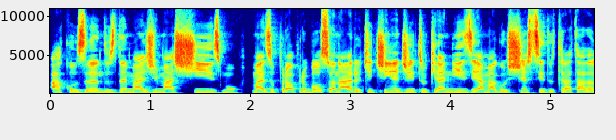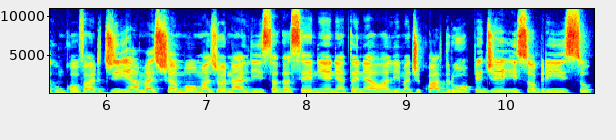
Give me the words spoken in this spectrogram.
acusando os demais de machismo. Mas o próprio Bolsonaro, que tinha dito que a Nise Yamaguchi tinha sido tratada com covardia, mas chamou uma jornalista da CNN, a Daniela Lima, de quadrúpede, e sobre isso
